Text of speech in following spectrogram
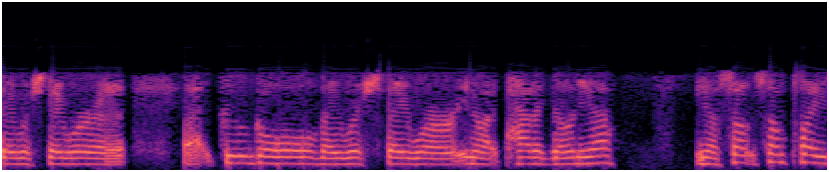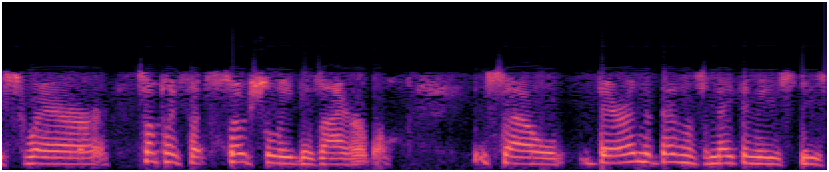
They wish they were at, at Google. They wish they were, you know, at Patagonia. You know, some place where some place that's socially desirable. So they're in the business of making these these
